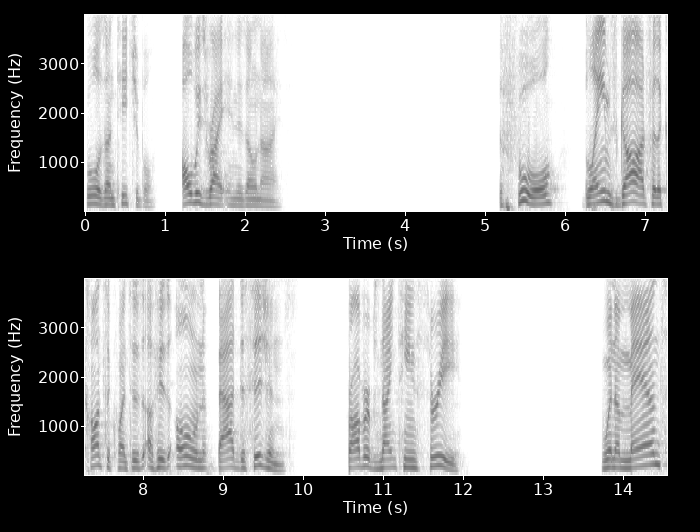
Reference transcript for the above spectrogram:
Fool is unteachable, always right in his own eyes. The fool blames God for the consequences of his own bad decisions. Proverbs 19:3 When a man's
